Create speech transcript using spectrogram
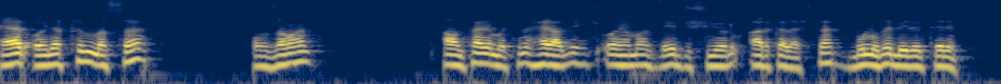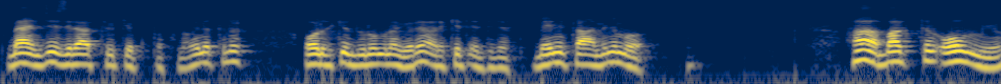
eğer oynatılmasa o zaman Antalya maçını herhalde hiç oynamaz diye düşünüyorum arkadaşlar. Bunu da belirtelim. Bence Ziraat Türkiye Kupası'nda oynatılır. Oradaki durumuna göre hareket edilir. Benim tahminim o. Ha baktın olmuyor.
